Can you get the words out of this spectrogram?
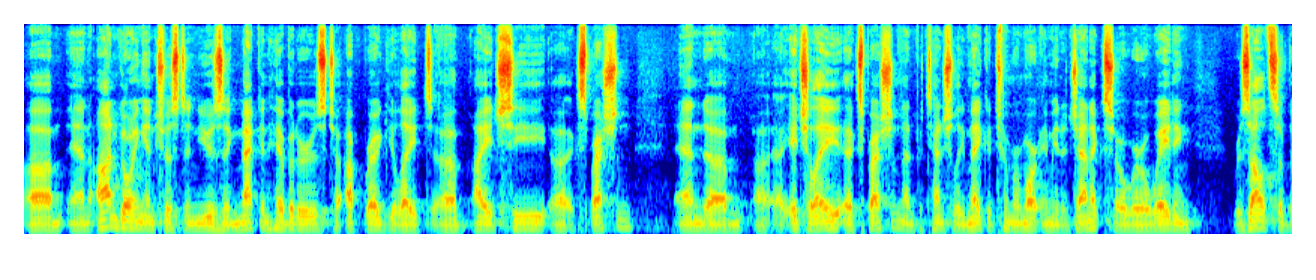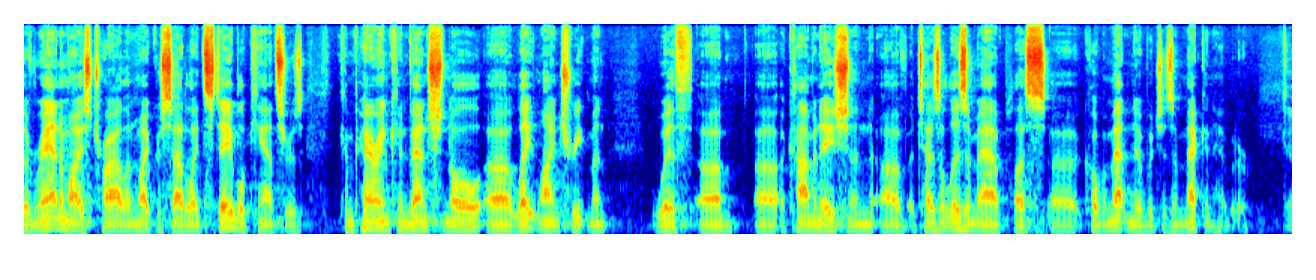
Um, and ongoing interest in using MEK inhibitors to upregulate uh, IHC uh, expression and um, uh, HLA expression and potentially make a tumor more immunogenic. So we're awaiting results of the randomized trial in microsatellite stable cancers comparing conventional uh, late-line treatment with um, uh, a combination of atezolizumab plus uh, cobimetinib, which is a MEK inhibitor. Yeah.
